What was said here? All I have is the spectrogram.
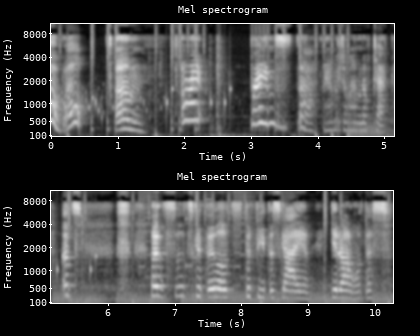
Oh well, um, all right. Brains. Oh man, we don't have enough tech. Let's let's let's get the let's defeat this guy and get on with this.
